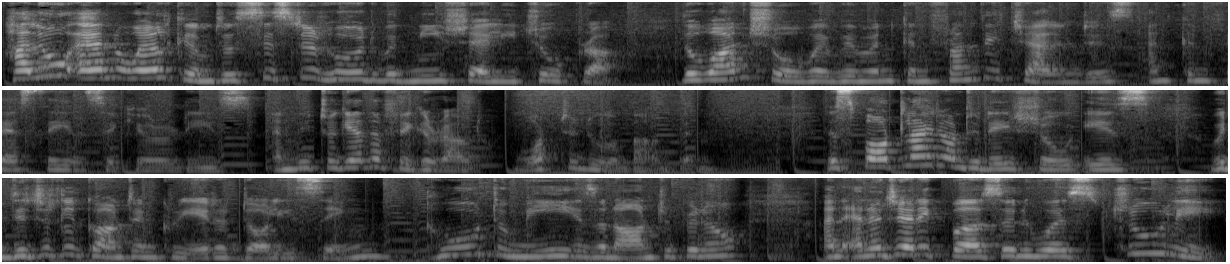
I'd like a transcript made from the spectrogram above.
Hello and welcome to Sisterhood with me, Shaili Chopra the one show where women confront their challenges and confess their insecurities, and we together figure out what to do about them. The spotlight on today's show is with digital content creator Dolly Singh, who to me is an entrepreneur, an energetic person who has truly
